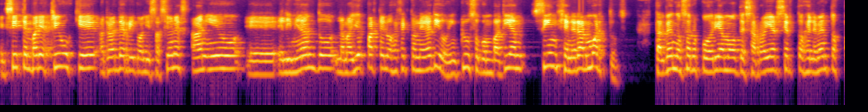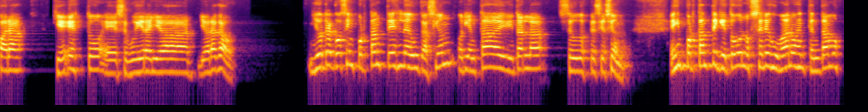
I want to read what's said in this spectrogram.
Existen varias tribus que a través de ritualizaciones han ido eh, eliminando la mayor parte de los efectos negativos, incluso combatían sin generar muertos. Tal vez nosotros podríamos desarrollar ciertos elementos para que esto eh, se pudiera llevar, llevar a cabo. Y otra cosa importante es la educación orientada a evitar la pseudoespeciación. Es importante que todos los seres humanos entendamos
